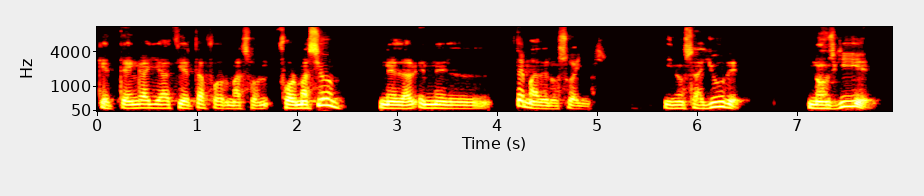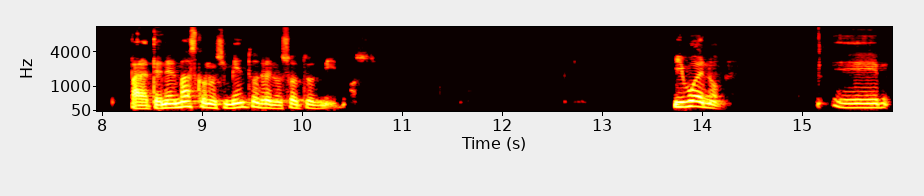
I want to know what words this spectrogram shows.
que tenga ya cierta formación, formación en el, en el tema de los sueños y nos ayude, nos guíe para tener más conocimiento de nosotros mismos. Y bueno, eh,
